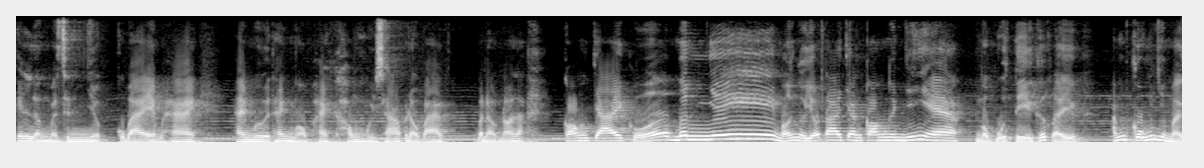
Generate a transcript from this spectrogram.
cái lần mà sinh nhật của ba em hai 20 tháng 1 2016 bắt đầu ba bắt đầu nói là con trai của Minh Nhi mọi người vỗ tay cho anh con Minh Nhi nha. Một buổi tiệc rất là ấm cúng nhưng mà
